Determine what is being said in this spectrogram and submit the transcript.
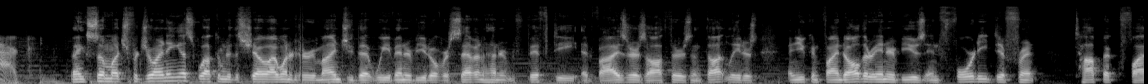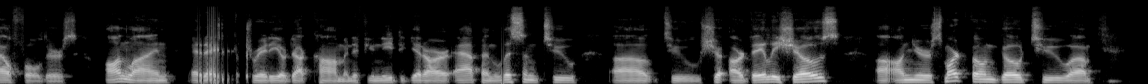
Black. Thanks so much for joining us. Welcome to the show. I wanted to remind you that we've interviewed over 750 advisors, authors, and thought leaders, and you can find all their interviews in 40 different topic file folders online at exitcoachradio.com. And if you need to get our app and listen to uh, to sh- our daily shows uh, on your smartphone, go to uh,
